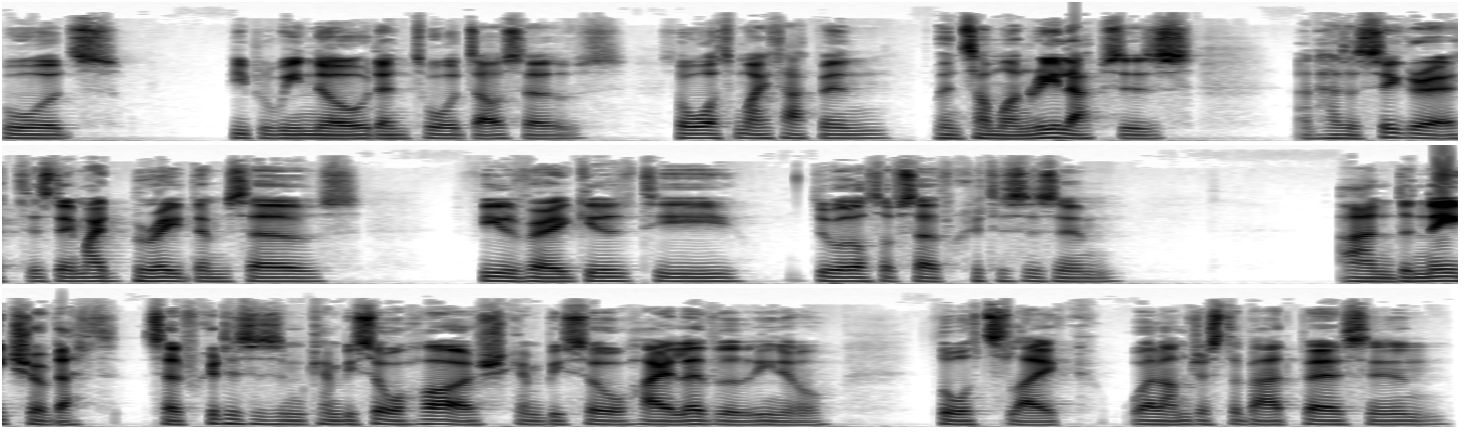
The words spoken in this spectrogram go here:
towards people we know than towards ourselves. So, what might happen when someone relapses and has a cigarette is they might berate themselves, feel very guilty, do a lot of self criticism. And the nature of that self criticism can be so harsh, can be so high level, you know, thoughts like, well, I'm just a bad person.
